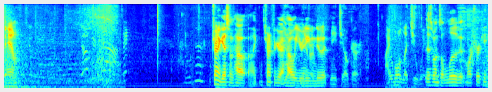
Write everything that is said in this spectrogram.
Damn. I'm trying to guess of how, like, I'm trying to figure out how you would even do it. Me, Joker. I won't let you win. This one's a little bit more tricky.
